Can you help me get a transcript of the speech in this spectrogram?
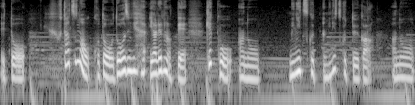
えっと2つのことを同時に やれるのって結構あの身につく身につくというかあの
